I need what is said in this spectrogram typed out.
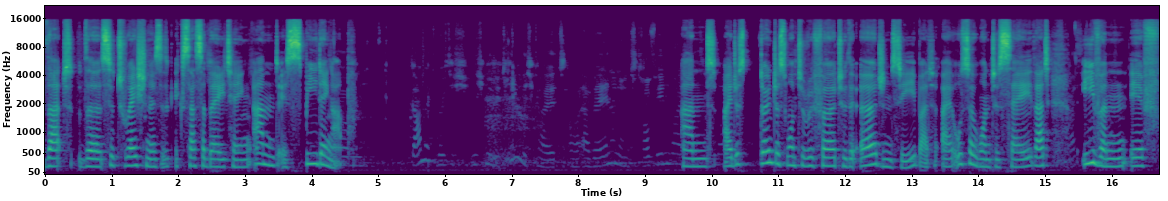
that the situation is exacerbating and is speeding up. And I just don't just want to refer to the urgency, but I also want to say that even if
